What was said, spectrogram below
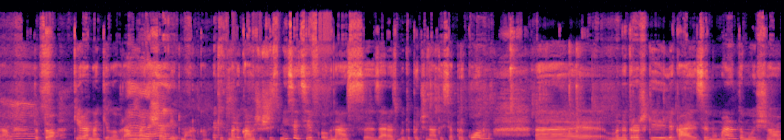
грам. Тобто Кіра на кілограм менша від Марка. Так як малюкам вже 6 місяців, в нас е, зараз буде починатися прикорм. Е, Мене трошки лякає цей момент, тому що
